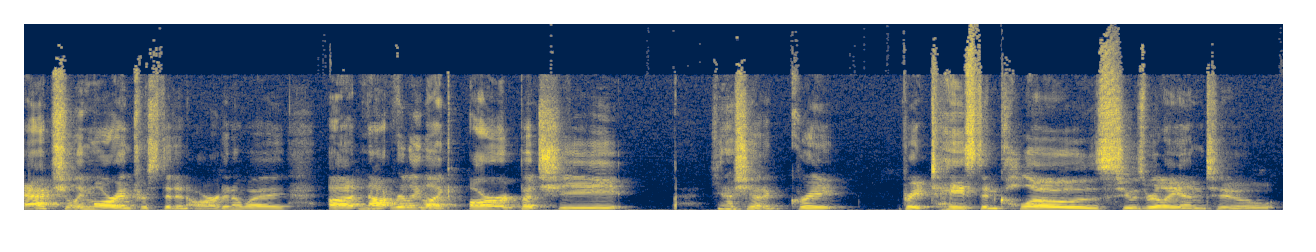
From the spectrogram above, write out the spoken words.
actually more interested in art in a way. Uh, not really like art, but she, you know, she had a great, great taste in clothes. She was really into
